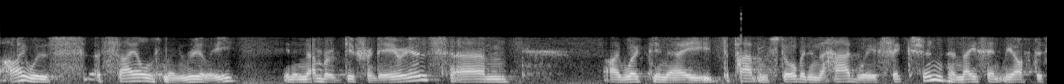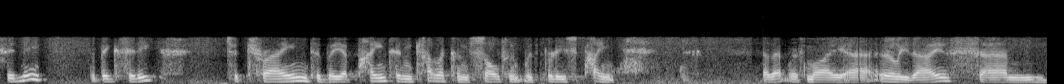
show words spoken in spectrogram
I was a salesman, really, in a number of different areas. Um, I worked in a department store, but in the hardware section, and they sent me off to Sydney, the big city, to train to be a paint and colour consultant with British Paint. So that was my uh, early days. Um,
